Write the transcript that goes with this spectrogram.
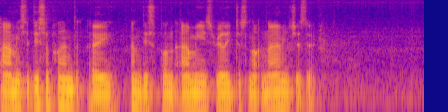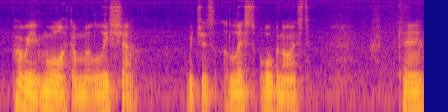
armies are disciplined. A undisciplined army is really just not an army it's just a probably more like a militia which is less organized okay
